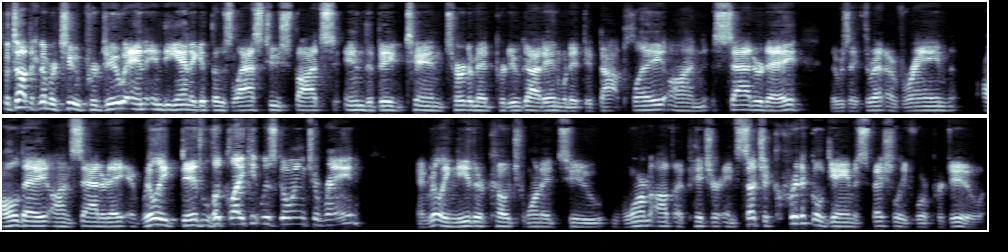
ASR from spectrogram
So, topic number two Purdue and Indiana get those last two spots in the Big Ten tournament. Purdue got in when it did not play on Saturday. There was a threat of rain all day on Saturday. It really did look like it was going to rain. And really, neither coach wanted to warm up a pitcher in such a critical game, especially for Purdue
